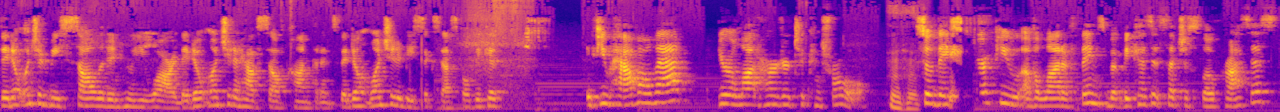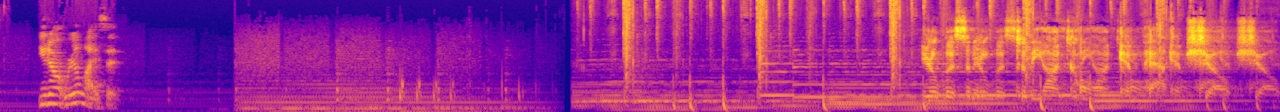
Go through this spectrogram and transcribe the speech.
They don't want you to be solid in who you are. They don't want you to have self confidence. They don't want you to be successful because if you have all that, you're a lot harder to control. Mhm. So they strip you of a lot of things, but because it's such a slow process, you don't realize it. You're listening to the On Call Empath Show.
